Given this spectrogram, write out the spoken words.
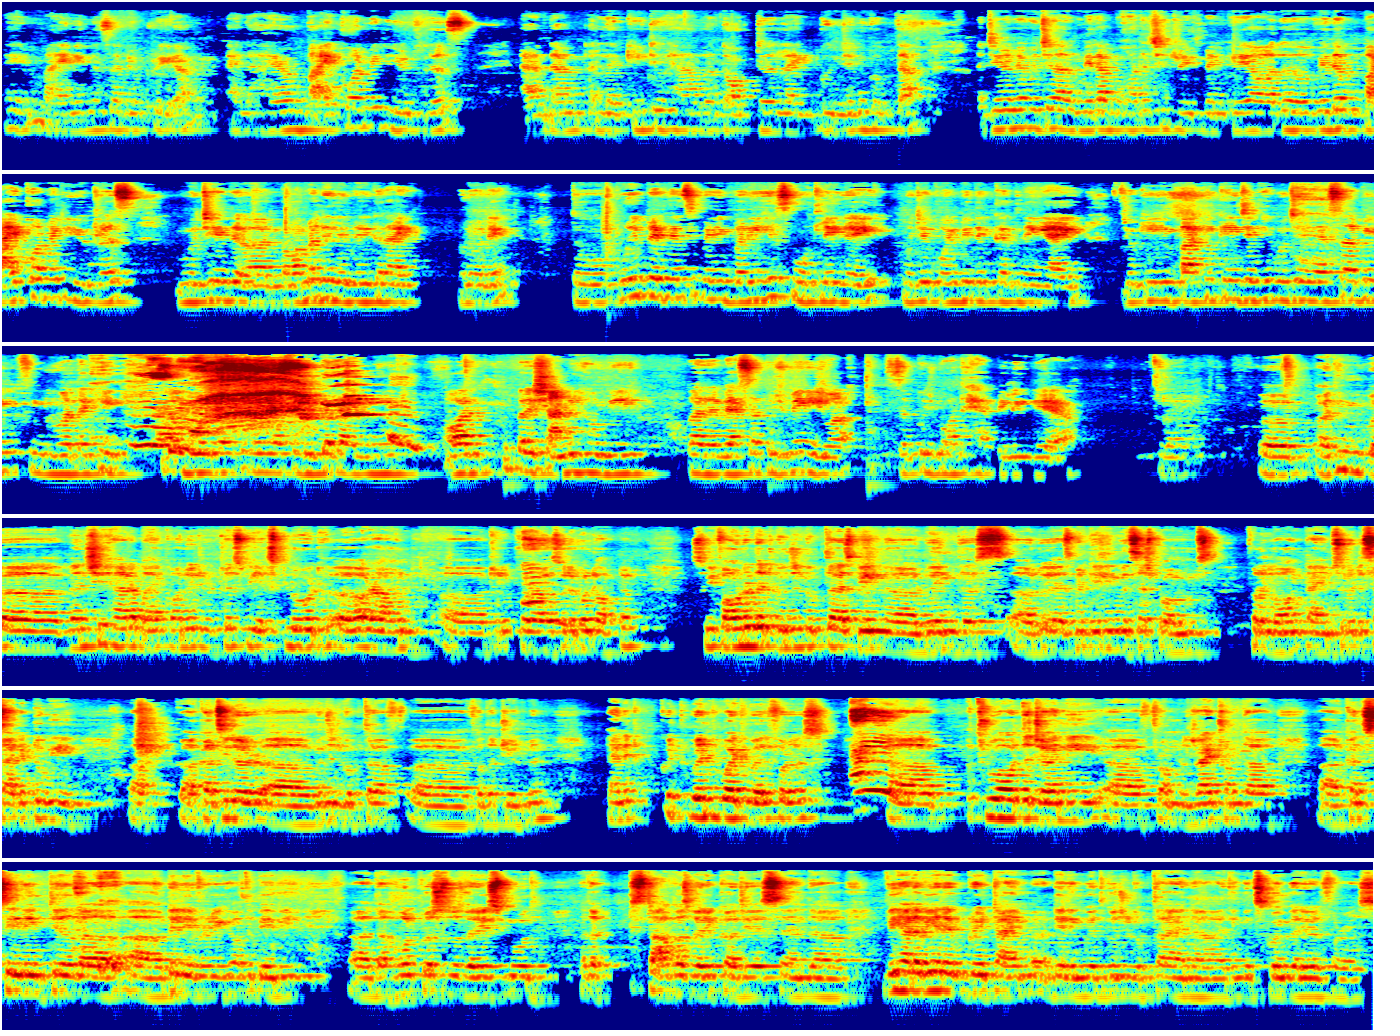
Hey, my name is Anupriya and I have bicornuate uterus and I'm lucky to have a doctor like Gunjan Gupta जिन्होंने मुझे मेरा बहुत अच्छा treatment किया और विद बाइकॉर्नेट यूट्रस मुझे नॉर्मल डिलीवरी कराई उन्होंने। तो पूरी प्रेगनेंसी मेरी बड़ी ही स्मूथली गई मुझे कोई भी दिक्कत नहीं आई जो कि बाकी कई जगह मुझे ऐसा भी फील हुआ था कि लोग बोल रहे थे कि ऐसी दिक्कत आएगी और परेशानी होगी पर वैसा कुछ भी नहीं हुआ सब कुछ बहुत हैप्पीली गया। Uh, I think uh, when she had a bicornuate uterus, we explored uh, around uh, to look for a suitable doctor. So we found out that Gunjan Gupta has been uh, doing this, uh, has been dealing with such problems for a long time. So we decided to be consider Gunjan Gupta for the treatment, and it, it went quite well for us throughout the journey, from right from the conceiving till the delivery of the baby. Uh, the whole process was very smooth. Uh, the staff was very courteous, and uh, we had a, we had a great time dealing with Gunjan Gupta, and uh, I think it's going very well for us.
